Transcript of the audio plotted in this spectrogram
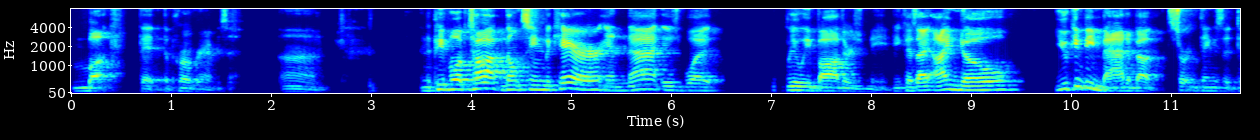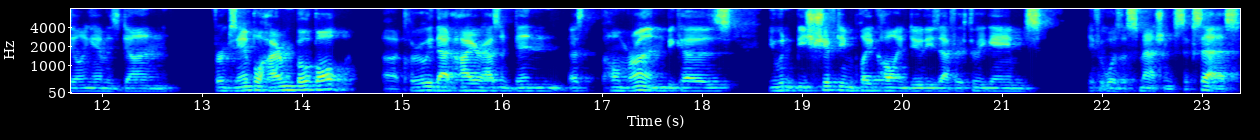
muck that the program is in. Um, and the people up top don't seem to care, and that is what really bothers me because I, I know you can be mad about certain things that Dillingham has done. For example, hiring Beau Baldwin. Uh, clearly, that hire hasn't been a home run because you wouldn't be shifting play calling duties after three games if it was a smashing success.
